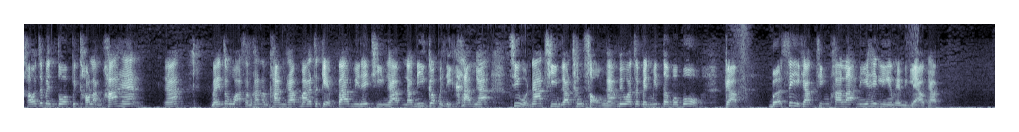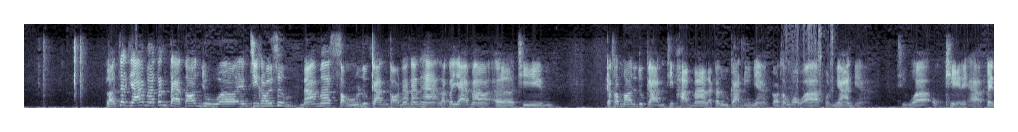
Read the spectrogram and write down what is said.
เขาจะเป็นตัวปิดทองหลังพระฮะนะในจังหวะสำคัญสำคัญครับมาจะเก็บแต้มวินให้ทีมครับ แล้วนี่ก็เป็นอีกครั้งฮะที่หัวหน้าทีมครับทั้งสองฮะไม่ว่าจะเป็นมิสเตอร์โบโบกับเบอร์ซี่ครับทิ้งภาระนี้ให้ลิงเอ็มอีกแล้วครับ หลังจากย้ายมาตั้งแต่ตอนอยู่เอ็มจีคาร์ซึมนะเมื่อสองฤดูกาลก่อนหน้านั้นฮะแล้วก็ย้ายมาเอ่อทีมกระท่อมน้อยฤดูกาลที่ผ่านมาแล้วก็ฤดูกาลนี้เนี่ยก็ต้องบอกว่าผลงานเนี่ย ถือว่าโอเคเลยครับเป็น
